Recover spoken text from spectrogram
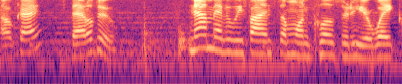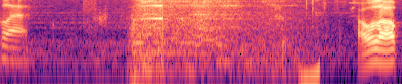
Okay, that'll do. Now maybe we find someone closer to your weight class. Hold up.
